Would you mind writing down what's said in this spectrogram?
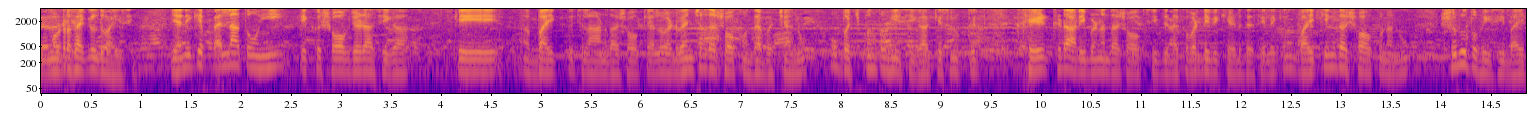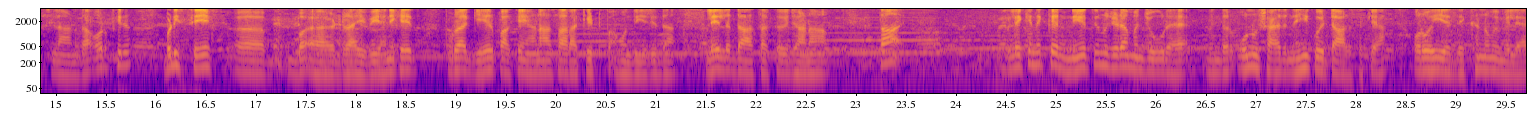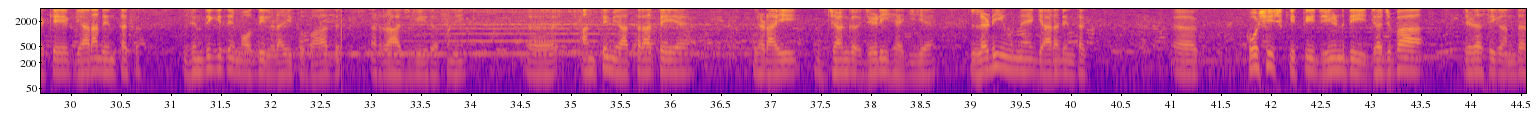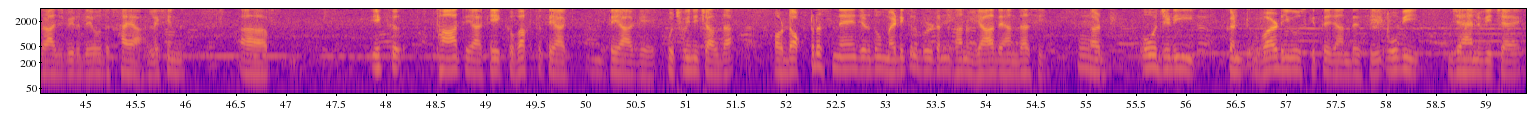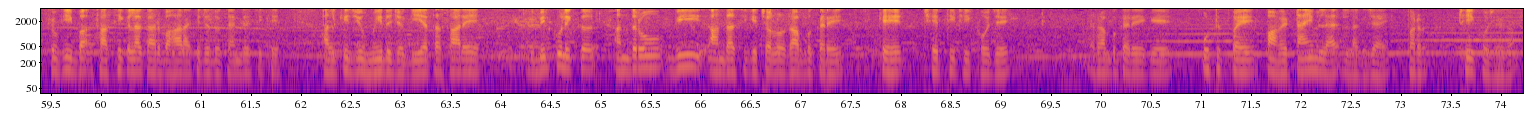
ਮੋਟਰਸਾਈਕਲ ਦਵਾਈ ਸੀ। ਯਾਨੀ ਕਿ ਪਹਿਲਾਂ ਤੋਂ ਹੀ ਇੱਕ ਸ਼ੌਕ ਜਿਹੜਾ ਸੀਗਾ ਕਿ ਬਾਈਕ ਚਲਾਉਣ ਦਾ ਸ਼ੌਕ ਕਹਿ ਲਓ ਐਡਵੈਂਚਰ ਦਾ ਸ਼ੌਕ ਹੁੰਦਾ ਬੱਚਿਆਂ ਨੂੰ। ਉਹ ਬਚਪਨ ਤੋਂ ਹੀ ਸੀਗਾ। ਕਿਸੇ ਨੂੰ ਕ੍ਰਿਕ- ਖੇਡ, ਖਿਡਾਰੀ ਬਣਨ ਦਾ ਸ਼ੌਕ ਸੀ, ਜਿੱਦਾਂ ਕਬੱਡੀ ਵੀ ਖੇਡਦੇ ਸੀ। ਲੇਕਿਨ ਬਾਈਕਿੰਗ ਦਾ ਸ਼ੌਕ ਉਹਨਾਂ ਨੂੰ ਸ਼ੁਰੂ ਤੋਂ ਹੀ ਸੀ ਬਾਈਕ ਚਲਾਉਣ ਦਾ। ਔਰ ਫਿਰ ਬੜੀ ਸੇਫ ਡਰਾਈਵ ਯਾਨੀ ਕਿ ਪੂਰਾ ਗੇਅਰ ਪਾ ਕੇ ਆਣਾ ਸਾਰਾ ਕਿੱਟ ਹੁੰਦੀ ਹੈ, ਜਿੱਦਾਂ ਲੇਹ ਲਦਾਖ ਤੱਕ ਜਾਣਾ। ਤਾਂ ਲੇਕਿਨ ਇੱਕ ਨੀਤੀ ਨੂੰ ਜਿਹੜਾ ਮਨਜ਼ੂਰ ਹੈ ਮਿੰਦਰ ਉਹਨੂੰ ਸ਼ਾਇਦ ਨਹੀਂ ਕੋਈ ਟਾਲ ਸਕਿਆ ਔਰ ਉਹੀ ਇਹ ਦੇਖਣ ਨੂੰ ਵੀ ਮਿਲਿਆ ਕਿ 11 ਦਿਨ ਤੱਕ ਜ਼ਿੰਦਗੀ ਤੇ ਮੌਤ ਦੀ ਲੜਾਈ ਤੋਂ ਬਾਅਦ ਰਾਜਵੀਰ ਆਪਣੀ ਅੰਤਿਮ ਯਾਤਰਾ ਤੇ ਹੈ। ਲੜਾਈ ਜੰਗ ਜਿਹੜੀ ਹੈਗੀ ਹੈ, ਲੜੀ ਉਹਨੇ 11 ਦਿਨ ਤੱਕ ਕੋਸ਼ਿਸ਼ ਕੀਤੀ ਜੀਣ ਦੀ। ਜਜ਼ਬਾ ਜਿਹੜਾ ਸੀਗਾ ਅੰਦਰ ਰਾਜਵੀਰ ਦੇ ਉਹ ਦਿਖਾਇਆ। ਲੇਕਿਨ ਇੱਕ ਥਾਂ ਤੇ ਆ ਕੇ ਇੱਕ ਵਕਤ ਤੇ ਆ ਤੇ ਆ ਕੇ ਕੁਝ ਵੀ ਨਹੀਂ ਚੱਲਦਾ। ਔਰ ਡਾਕਟਰਸ ਨੇ ਜਦੋਂ ਮੈਡੀਕਲ ਬੁਲੇਟਿਨ ਸਾਨੂੰ ਯਾਦ ਆਂਦਾ ਸੀ ਤਾਂ ਉਹ ਜਿਹੜੀ ਵਰਡ ਯੂਜ਼ ਕੀਤੇ ਜਾਂਦੇ ਸੀ ਉਹ ਵੀ ਜਹਨ ਵਿੱਚ ਹੈ ਕਿਉਂਕਿ ਸਾਥੀ ਕਲਾਕਾਰ ਬਾਹਰ ਆ ਕੇ ਜਦੋਂ ਕਹਿੰਦੇ ਸੀ ਕਿ ਹਲਕੀ ਜੀ ਉਮੀਦ ਜਗੀ ਹੈ ਤਾਂ ਸਾਰੇ ਬਿਲਕੁਲ ਇੱਕ ਅੰਦਰੋਂ ਵੀ ਆਂਦਾ ਸੀ ਕਿ ਚਲੋ ਰੱਬ ਕਰੇ ਕਿ ਛੇਤੀ ਠੀਕ ਹੋ ਜੇ। ਰੱਬ ਕਰੇ ਕਿ ਉੱਠ ਪਏ ਭਾਵੇਂ ਟਾਈਮ ਲੱਗ ਜਾਏ ਪਰ ਠੀਕ ਹੋ ਜਾਏਗਾ।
